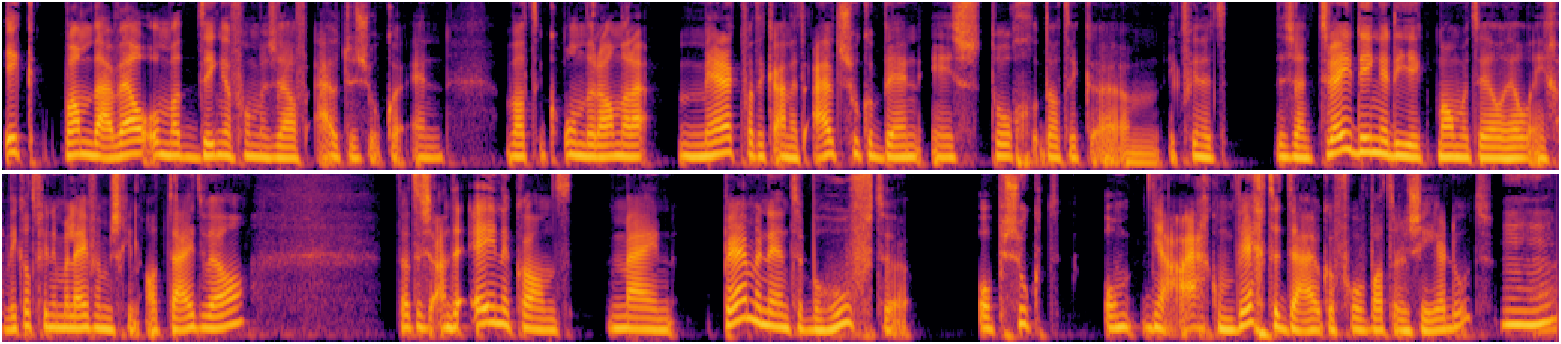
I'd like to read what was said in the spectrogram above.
Ik kwam daar wel om wat dingen voor mezelf uit te zoeken. En wat ik onder andere merk, wat ik aan het uitzoeken ben, is toch dat ik. Um, ik vind het. Er zijn twee dingen die ik momenteel heel ingewikkeld vind in mijn leven. Misschien altijd wel. Dat is aan de ene kant mijn permanente behoefte op zoek om ja, eigenlijk om weg te duiken voor wat er zeer doet. Mhm. Uh,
